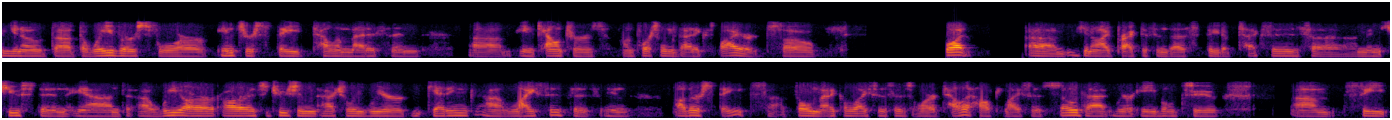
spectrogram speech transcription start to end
you know, the, the waivers for interstate telemedicine encounters, unfortunately, that expired. So what um, you know, I practice in the state of Texas. Uh, I'm in Houston, and uh, we are our institution. Actually, we're getting uh, licenses in other states, full medical licenses or telehealth license, so that we're able to um, see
